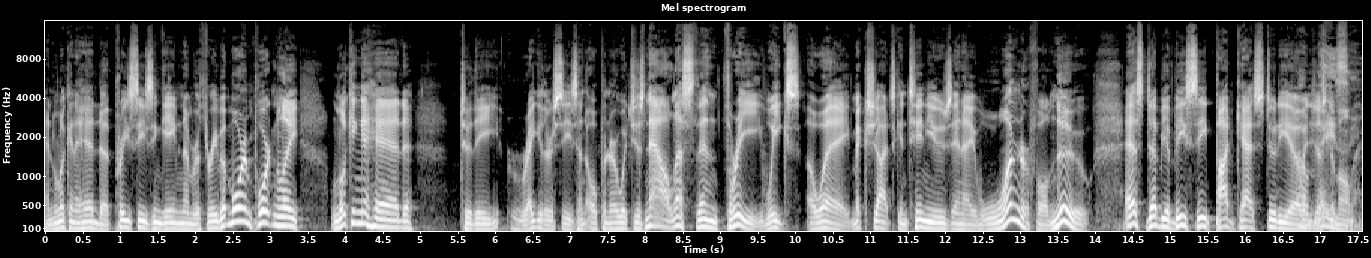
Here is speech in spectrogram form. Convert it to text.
and looking ahead to preseason game number three. But more importantly, looking ahead to the regular season opener, which is now less than three weeks away. Mick Shots continues in a wonderful new SWBC podcast studio in just a moment.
